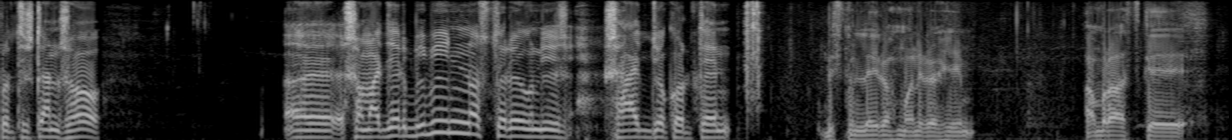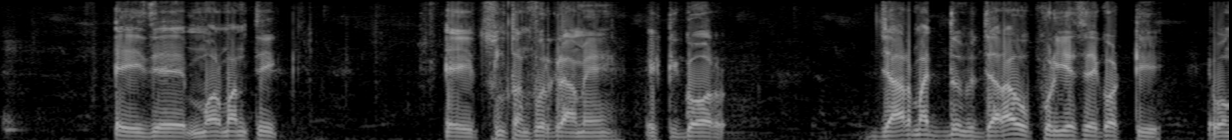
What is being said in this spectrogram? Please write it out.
প্রতিষ্ঠান সহ সমাজের বিভিন্ন স্তরে উনি সাহায্য করতেন। বিসমুল্লাহ রহমান রহিম। আমরা আজকে এই যে মর্মান্তিক এই সুলতানপুর গ্রামে একটি গড় যার মাধ্যমে যারাও পুড়িয়েছে গড়টি এবং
